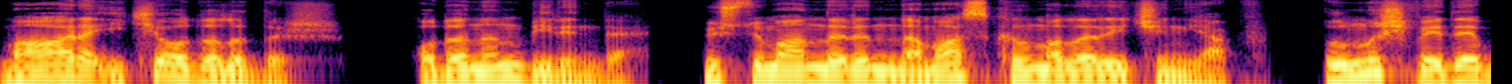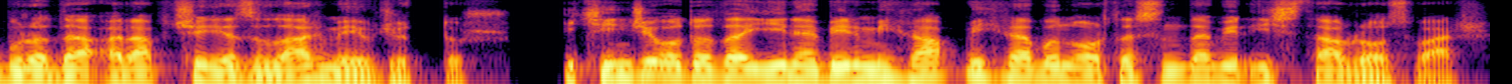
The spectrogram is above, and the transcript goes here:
Mağara iki odalıdır. Odanın birinde. Müslümanların namaz kılmaları için yap. Bulmuş ve de burada Arapça yazılar mevcuttur. İkinci odada yine bir mihrap mihrabın ortasında bir istavroz var.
